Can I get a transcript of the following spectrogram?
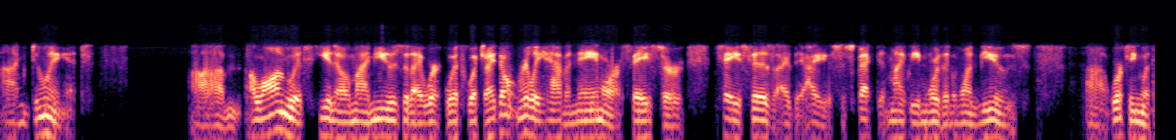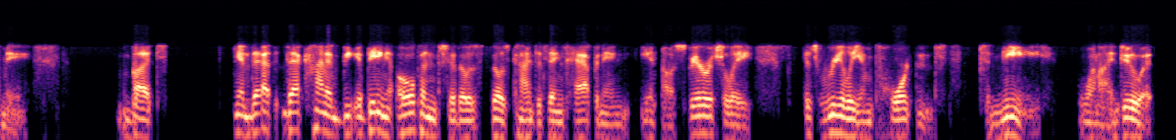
I'm doing it. Um, along with, you know, my muse that I work with, which I don't really have a name or a face or faces. I, I suspect it might be more than one muse uh, working with me. But and that that kind of be, being open to those those kinds of things happening, you know, spiritually, is really important to me when I do it.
